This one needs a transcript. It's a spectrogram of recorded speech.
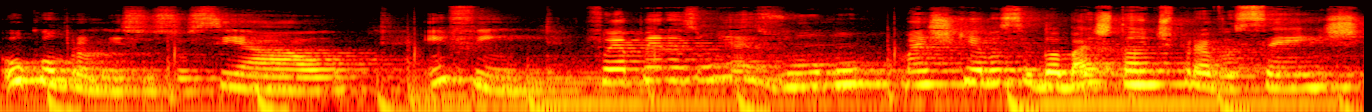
o compromisso social. Enfim, foi apenas um resumo, mas que elucidou bastante para vocês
